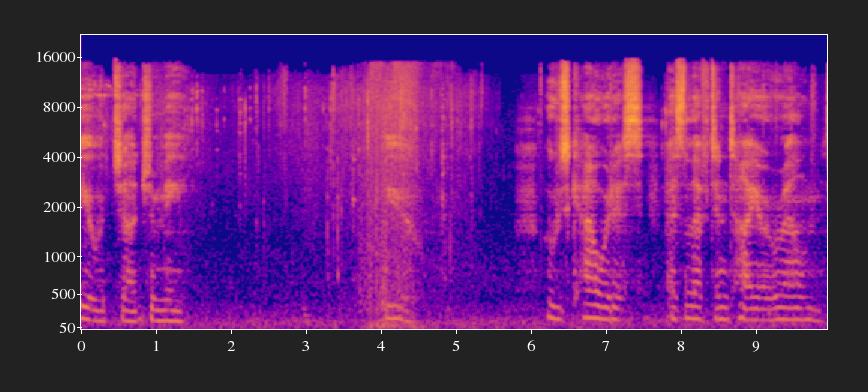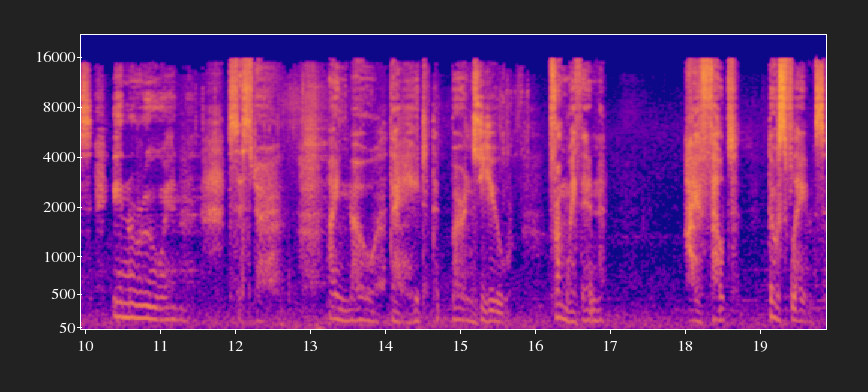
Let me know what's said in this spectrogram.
You would judge me. You, whose cowardice has left entire realms in ruin. Sister, I know the hate that burns you from within. I have felt those flames,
